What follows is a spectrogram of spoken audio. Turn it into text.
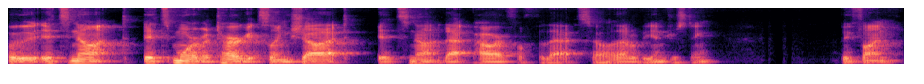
it's not. It's more of a target slingshot. It's not that powerful for that, so that'll be interesting. Be fun.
